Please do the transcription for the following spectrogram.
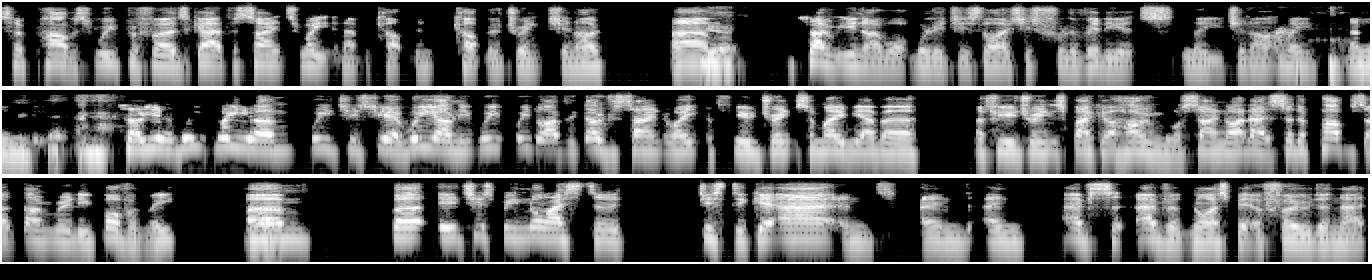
to pubs. We prefer to go out for something to eat and have a couple couple of drinks, you know. Um, Yeah. So you know what Woolwich is like; it's just full of idiots, Lee. Do you know what I mean? Um, so yeah, we, we um we just yeah we only we we like to go for something to eat, a few drinks, and maybe have a, a few drinks back at home or something like that. So the pubs that don't really bother me. Um, but it'd just be nice to just to get out and and and have have a nice bit of food and that.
